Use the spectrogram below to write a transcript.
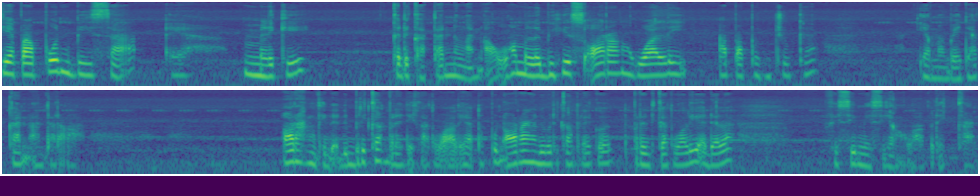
siapa pun bisa ya memiliki kedekatan dengan Allah melebihi seorang wali apa pun juga yang membedakan antara orang yang tidak diberikan predikat wali ataupun orang yang diberikan predikat wali adalah visi misi yang Allah berikan.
